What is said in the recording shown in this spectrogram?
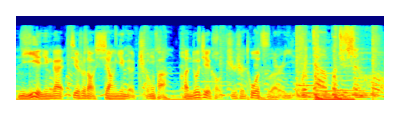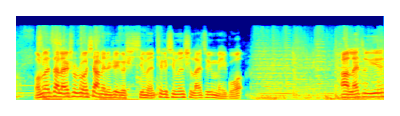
你也应该接受到相应的惩罚。很多借口只是托词而已。回到过去生活。我们再来说说下面的这个新闻，这个新闻是来自于美国，啊，来自于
